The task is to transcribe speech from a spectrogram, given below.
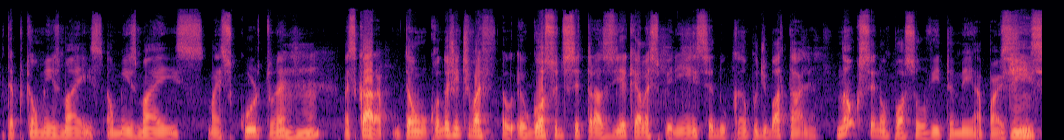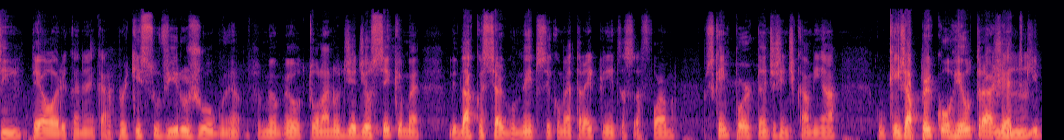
Até porque é um mês mais, é um mês mais, mais curto, né? Uhum. Mas, cara, então, quando a gente vai. Eu, eu gosto de se trazer aquela experiência do campo de batalha. Não que você não possa ouvir também a parte Sim, sim. teórica, né, cara? Porque isso vira o jogo, né? Meu, meu, eu tô lá no dia a dia, eu sei como é lidar com esse argumento, eu sei como é atrair clientes dessa forma. Por isso que é importante a gente caminhar com quem já percorreu o trajeto Uhum. que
